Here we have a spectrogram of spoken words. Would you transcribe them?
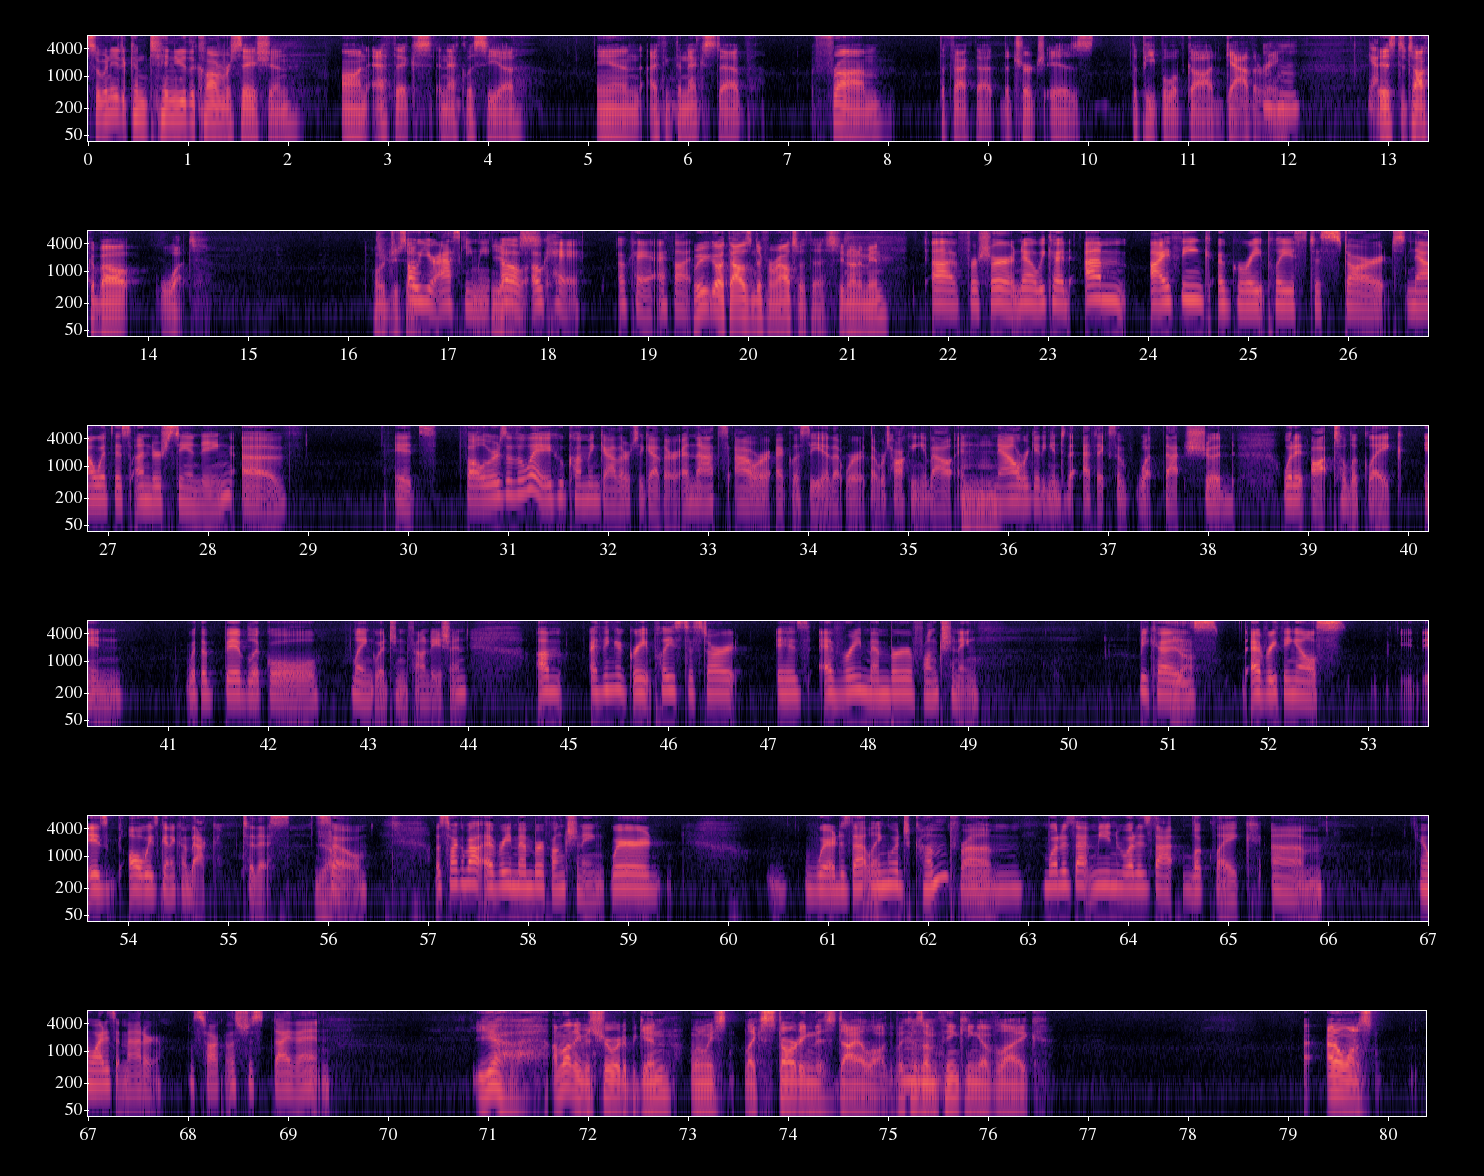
So we need to continue the conversation on ethics and ecclesia. And I think the next step from the fact that the church is the people of God gathering Mm-hmm. Yeah. is to talk about what? What would you say? Oh, you're asking me. Yes. Oh, okay. Okay. I thought we could go a thousand different routes with this. You know what I mean? uh for sure. No, we could um I think a great place to start now with this understanding of it's followers of the way who come and gather together and that's our ecclesia that we're that we're talking about. And now we're getting into the ethics of what that should what it ought to look like in with a biblical language and foundation. Um i think a great place to start is every member functioning. Because everything else is always going to come back to this. Yeah. so let's talk about every member functioning. Where where does that language come from? What does that mean? What does that look like? Um and why does it matter? Let's talk let's just dive in. Yeah, I'm not even sure where to begin when we like starting this dialogue because I'm thinking of like I, I don't want to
